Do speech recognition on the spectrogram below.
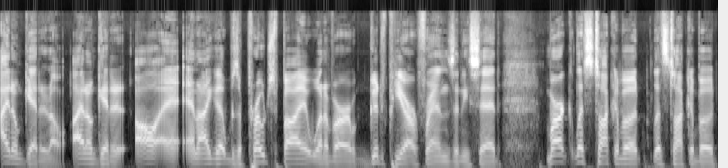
I don't get it all. I don't get it all. And I got, was approached by one of our good PR friends, and he said, "Mark, let's talk about let's talk about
